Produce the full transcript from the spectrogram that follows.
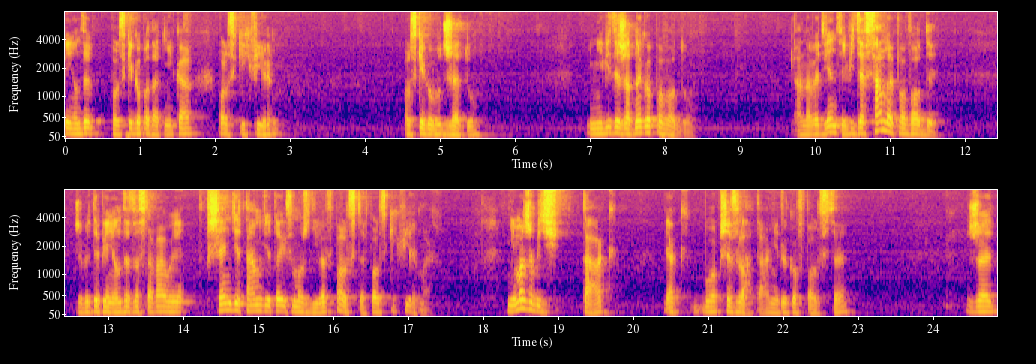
pieniądze polskiego podatnika, polskich firm, polskiego budżetu. I nie widzę żadnego powodu, a nawet więcej, widzę same powody, żeby te pieniądze zostawały wszędzie tam, gdzie to jest możliwe w Polsce, w polskich firmach. Nie może być tak, jak było przez lata, nie tylko w Polsce, że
